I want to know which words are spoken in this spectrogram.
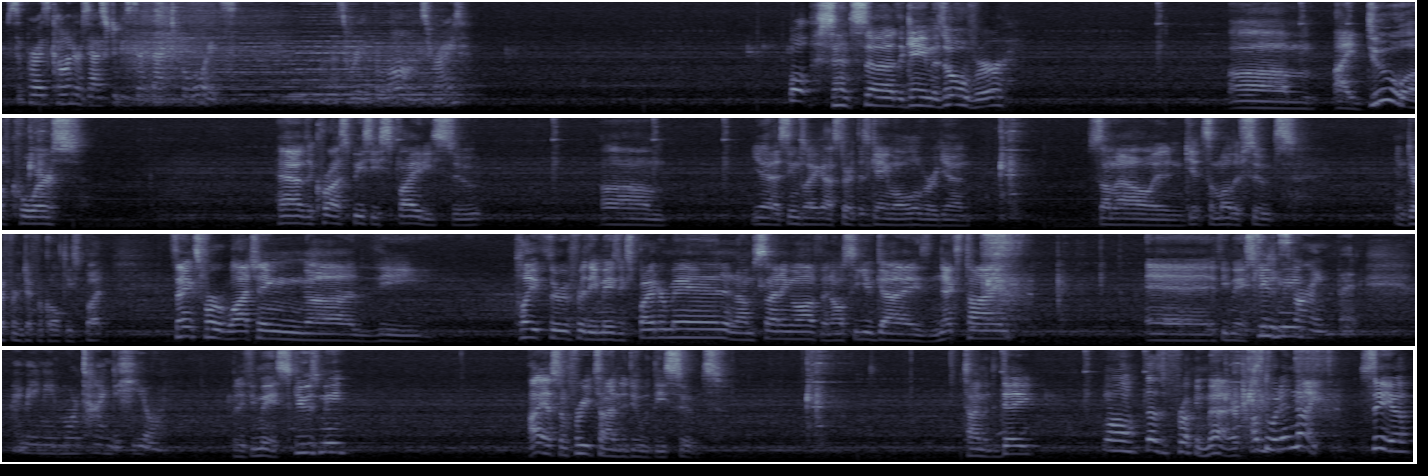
Surprised Connor's asked to be sent back to Beloit's. Well, that's where he belongs, right? Well, since uh, the game is over, um, I do, of course, have the cross-species Spidey suit. Um, yeah, it seems like I gotta start this game all over again somehow and get some other suits in different difficulties. But thanks for watching uh, the playthrough for the Amazing Spider-Man, and I'm signing off, and I'll see you guys next time. And if you may excuse He's me, fine, but I may need more time to heal. but if you may excuse me, I have some free time to do with these suits. Time of the day, well, doesn't fucking matter. I'll do it at night. See ya.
